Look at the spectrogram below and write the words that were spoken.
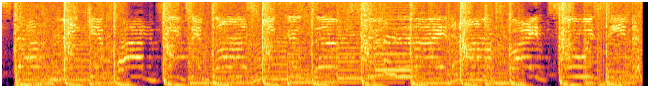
stop.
